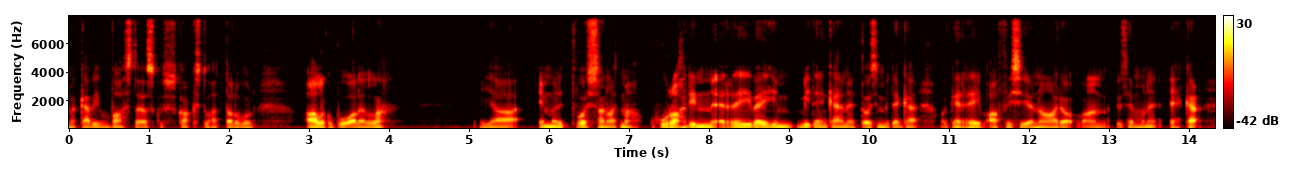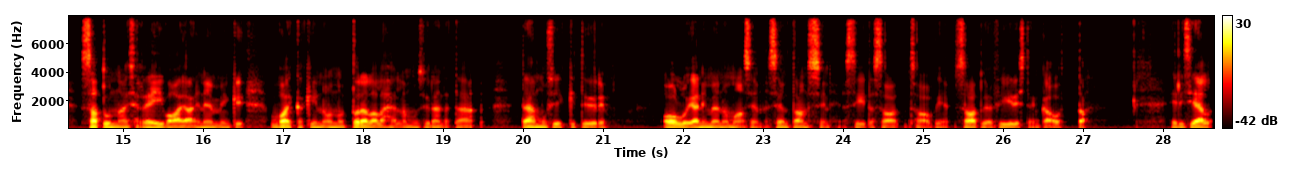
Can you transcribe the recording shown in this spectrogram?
mä kävin vasta joskus 2000-luvun alkupuolella. Ja en mä nyt voi sanoa, että mä hurahdin reiveihin mitenkään, että olisin mitenkään oikein rave aficionado, vaan semmonen ehkä satunnaisreivaaja enemminkin, vaikkakin on todella lähellä mun sydäntä tämä tää musiikkityyli ollut ja nimenomaan sen, sen tanssin ja siitä saa, saavien, saatujen fiilisten kautta. Eli siellä,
